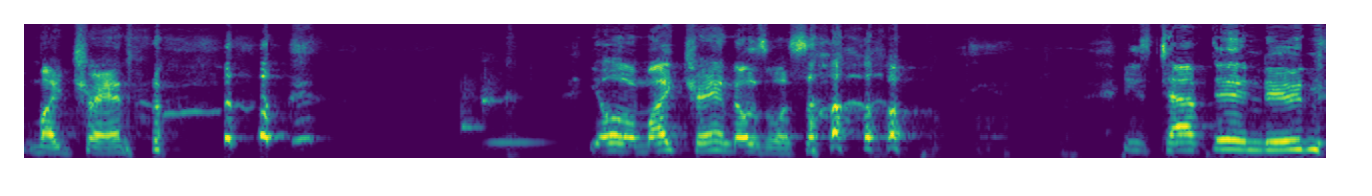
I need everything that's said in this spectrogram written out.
Mike Tran. Yo, Mike Tran knows what's up. He's tapped in, dude.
